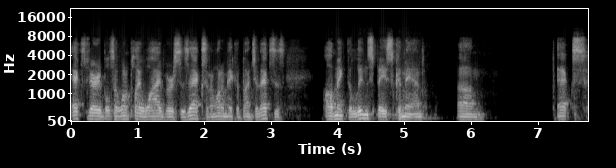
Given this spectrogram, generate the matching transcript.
X variables, I want to play Y versus X, and I want to make a bunch of X's, I'll make the linspace command, um, X.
